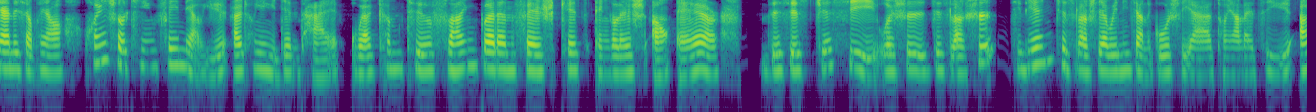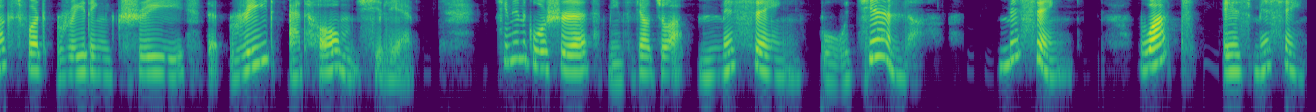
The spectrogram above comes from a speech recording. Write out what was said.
亲爱的小朋友，欢迎收听飞鸟鱼儿童英语电台。Welcome to Flying Bird and Fish Kids English on Air. This is Jessie，我是 Jessie 老师。今天 Jessie 老师要为你讲的故事呀，同样来自于 Oxford Reading Tree 的 Read at Home 系列。今天的故事名字叫做 Missing，不见了。Missing，What is missing？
